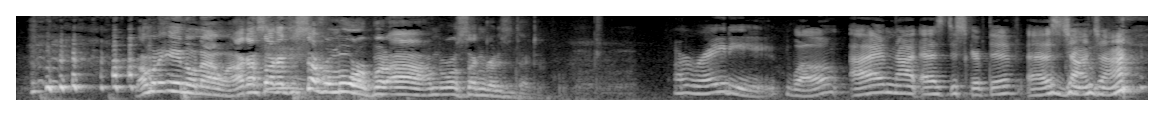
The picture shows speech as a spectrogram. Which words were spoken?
I'm gonna end on that one. I got I got several more, but uh, I'm the world's second greatest detective. Alrighty. Well, I'm not as descriptive as John John.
